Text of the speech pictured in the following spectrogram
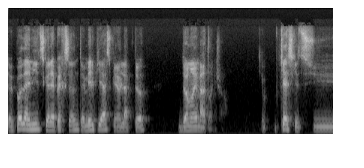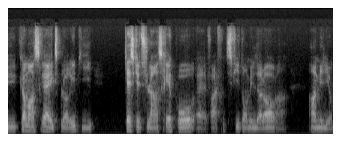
n'as pas d'amis, tu connais personne, tu as 1000 pièces puis un laptop demain matin. Qu'est-ce que tu commencerais à explorer, puis qu'est-ce que tu lancerais pour euh, faire fructifier ton 1000 dollars en, millions?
